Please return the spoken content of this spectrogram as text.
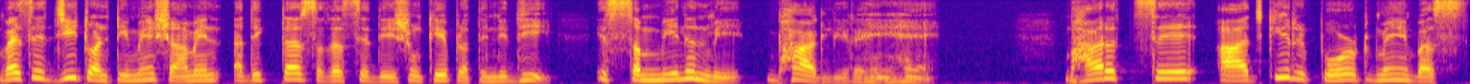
वैसे जी ट्वेंटी में शामिल अधिकतर सदस्य देशों के प्रतिनिधि इस सम्मेलन में भाग ले रहे हैं। भारत से आज की रिपोर्ट में बस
